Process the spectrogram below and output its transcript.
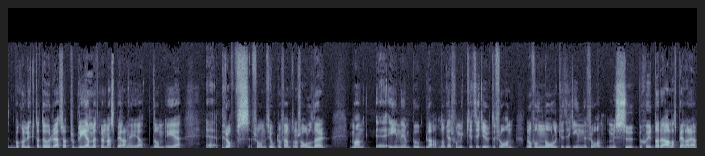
bakom lyckta dörrar. Jag tror att problemet med de här spelarna är att de är eh, proffs från 14-15 års ålder. Man eh, inne i en bubbla. De kanske får mycket kritik utifrån, men de får noll kritik inifrån. De är superskyddade alla spelare.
